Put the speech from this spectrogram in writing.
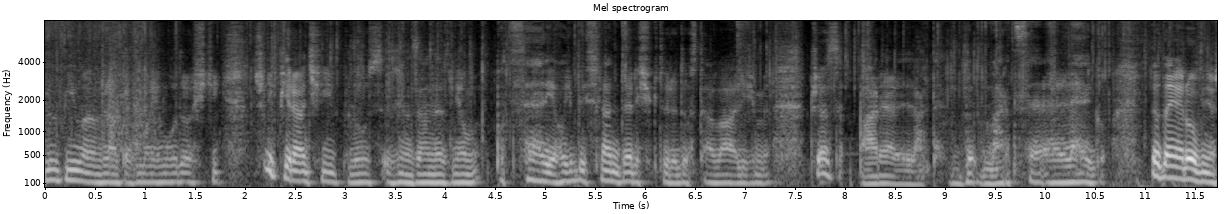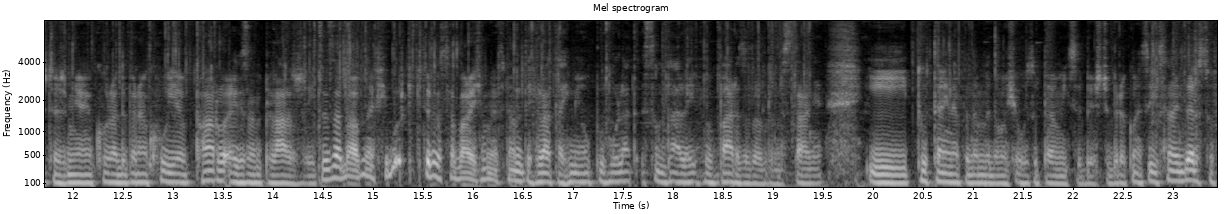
lubiłem w latach mojej młodości, czyli Piraci plus związane z nią podserie, choćby Slandersi, które dostawaliśmy przez parę lat w marce Lego. Tutaj również też mi akurat brakuje paru egzemplarzy i te zabawne figurki, które dostawaliśmy w tamtych latach, mimo upływu lat, są dalej w bardzo dobrym stanie i tutaj na pewno będę musiał uzupełnić sobie jeszcze brakujących Slandersów,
